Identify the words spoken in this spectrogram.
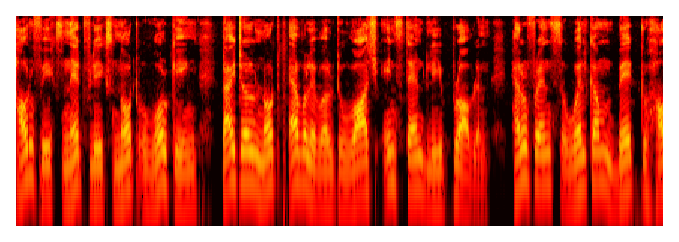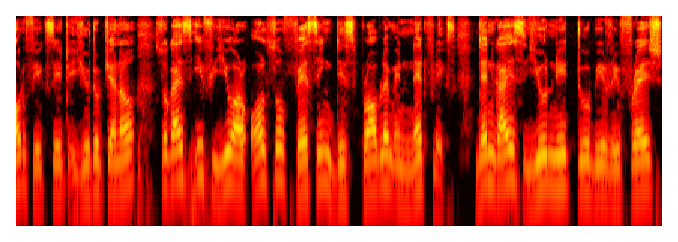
how to fix netflix not working title not available to watch instantly problem. Hello friends welcome back to how to fix it youtube channel. So guys if you are also facing this problem in netflix then guys you need to be refreshed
